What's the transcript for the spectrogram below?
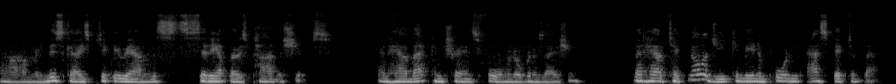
Um, in this case, particularly around setting up those partnerships and how that can transform an organization. But how technology can be an important aspect of that,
